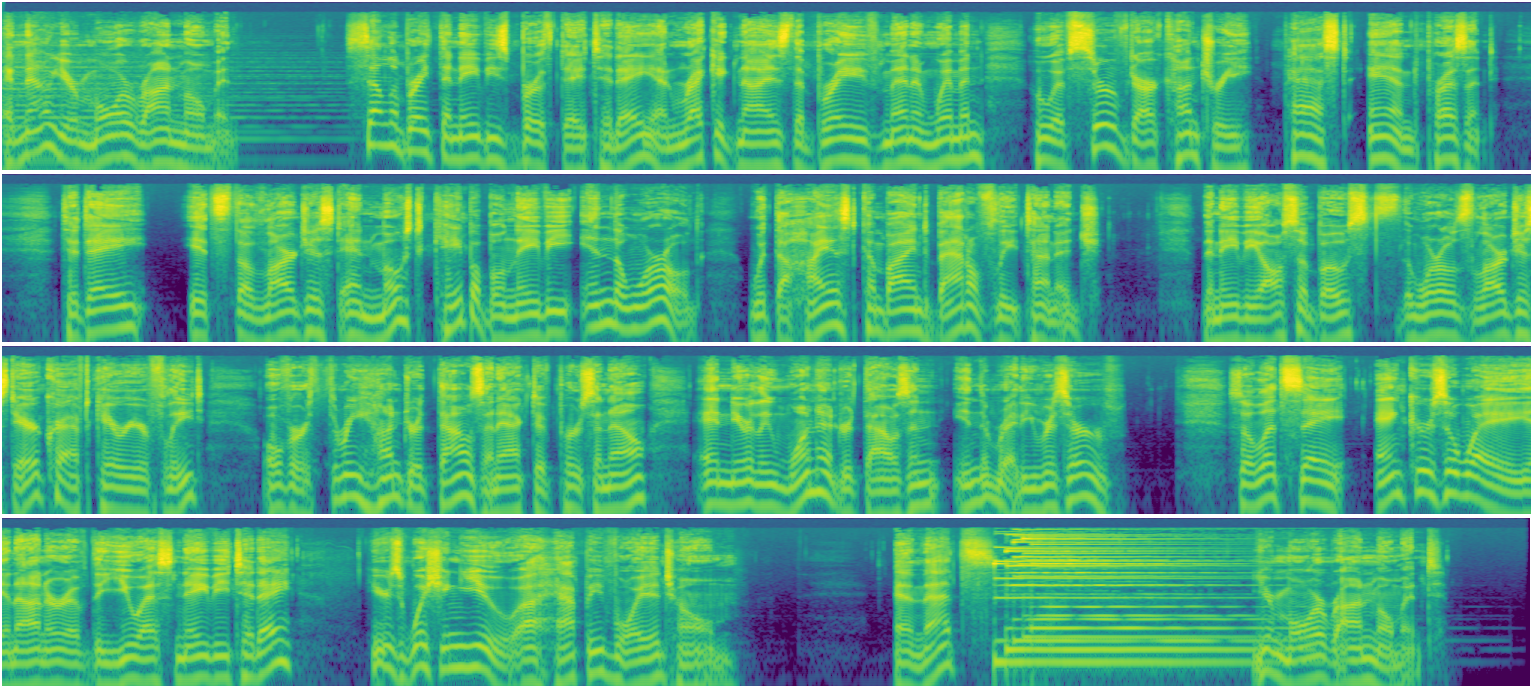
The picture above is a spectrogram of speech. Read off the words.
And now your More Ron moment. Celebrate the Navy's birthday today and recognize the brave men and women who have served our country, past and present. Today, it's the largest and most capable Navy in the world, with the highest combined battle fleet tonnage. The Navy also boasts the world's largest aircraft carrier fleet, over 300,000 active personnel, and nearly 100,000 in the ready reserve. So let's say anchors aweigh in honor of the U.S. Navy today. Here's wishing you a happy voyage home. And that's your More Ron moment.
